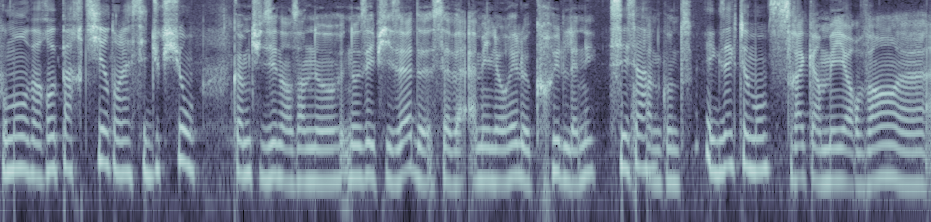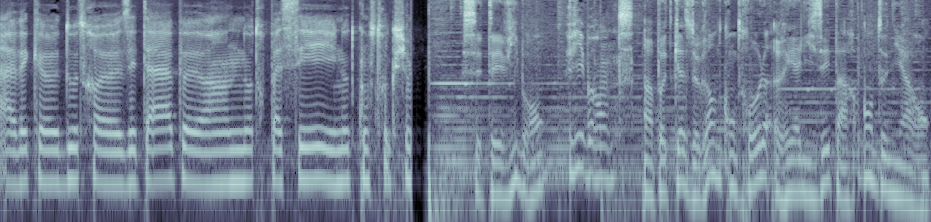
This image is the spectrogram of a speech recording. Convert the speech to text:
Comment on va repartir dans la séduction. Comme tu disais dans un de nos, épisodes, ça va améliorer le cru de l'année. C'est ça. En fin de compte. Exactement. Ce sera qu'un meilleur vin euh, avec euh, d'autres euh, étapes, un autre passé et une autre construction. C'était Vibrant. Vibrante. Un podcast de Grande Contrôle réalisé par Anthony Aran.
